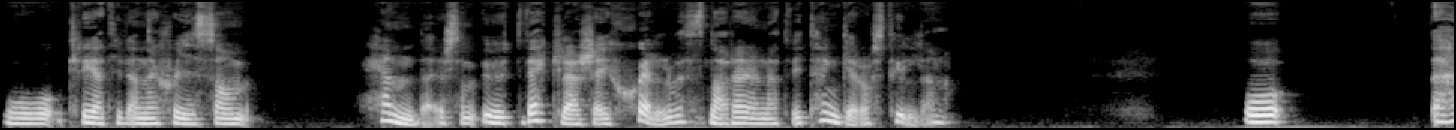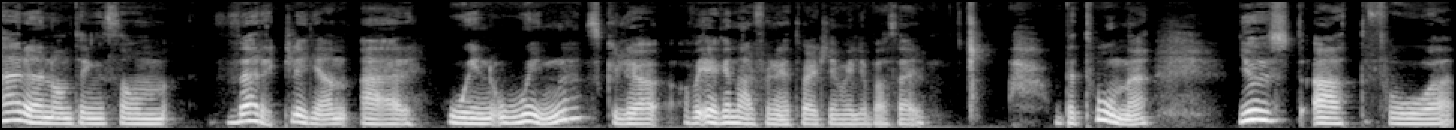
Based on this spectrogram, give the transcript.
och kreativ energi som händer, som utvecklar sig själv snarare än att vi tänker oss till den. Och det här är någonting som verkligen är win-win, skulle jag av egen erfarenhet verkligen vilja bara säga ah, betona. Just att få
